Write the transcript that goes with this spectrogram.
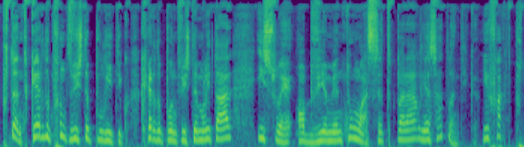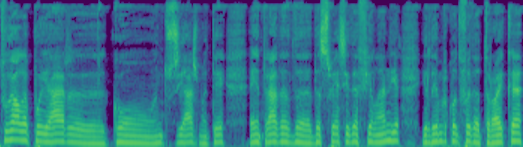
Portanto, quer do ponto de vista político, quer do ponto de vista militar, isso é obviamente um asset para a Aliança Atlântica. E o facto de Portugal apoiar eh, com entusiasmo até a entrada da, da Suécia e da Finlândia, e lembro quando foi da Troika,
